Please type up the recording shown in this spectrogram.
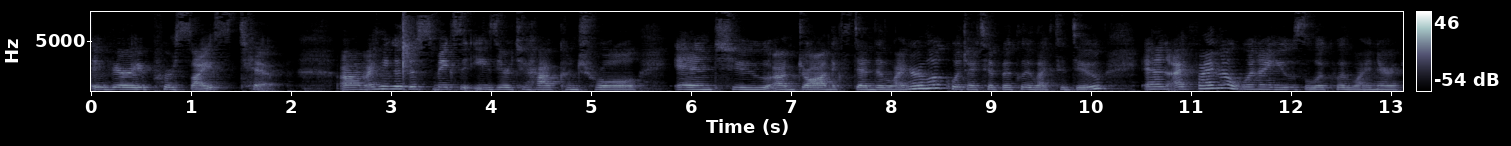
a very precise tip. Um, I think it just makes it easier to have control and to um, draw an extended liner look, which I typically like to do. And I find that when I use liquid liner,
